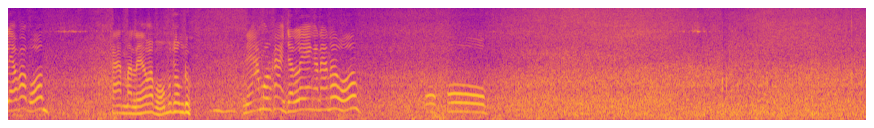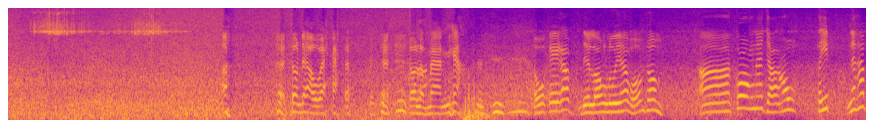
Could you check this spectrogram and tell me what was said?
แล้วครับผมข้ามมาแล้วครับผมผู้ชมดูแหนมค่อนข้างจะแรงกันนะครับผมโอ้โห ต้องได้เอาแหวนตอนละแมนเงี้ยโอเคครับ เดี๋ยวลองลุยครับผมชมอ่ากล้องน่าจะเอาติดนะครับ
